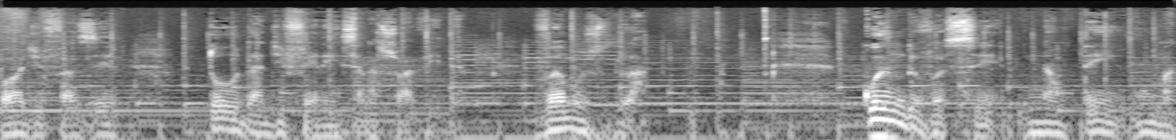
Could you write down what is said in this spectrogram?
pode fazer toda a diferença na sua vida. Vamos lá. Quando você não tem uma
